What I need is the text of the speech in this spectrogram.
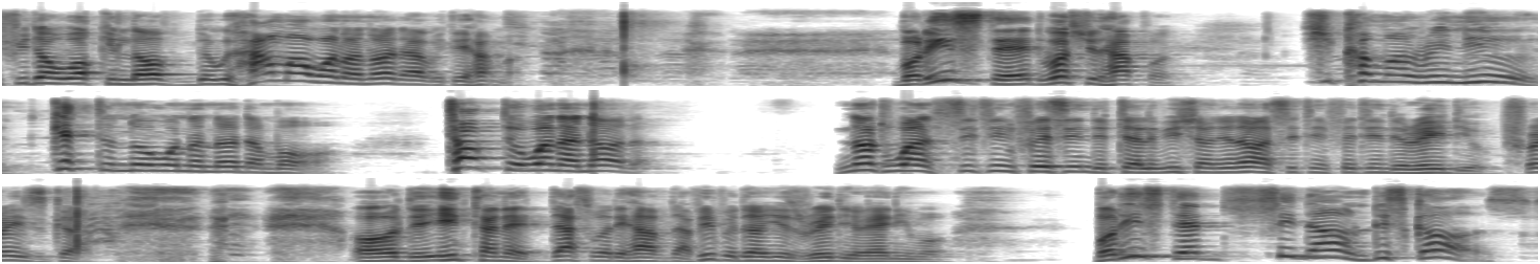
If you don't walk in love, they will hammer one another with a hammer. but instead, what should happen? You should come out renewed, get to know one another more, talk to one another. Not one sitting facing the television, the other one sitting facing the radio. Praise God. or the internet. That's what they have now. People don't use radio anymore. But instead, sit down, discuss,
